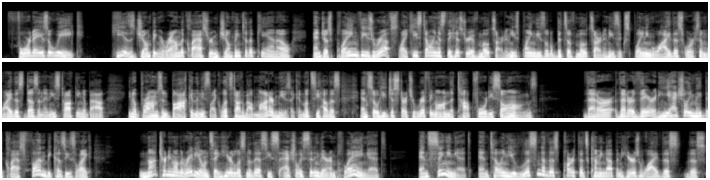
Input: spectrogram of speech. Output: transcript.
four days a week, he is jumping around the classroom, jumping to the piano, and just playing these riffs. Like he's telling us the history of Mozart and he's playing these little bits of Mozart and he's explaining why this works and why this doesn't. And he's talking about, you know, Brahms and Bach. And then he's like, let's talk about modern music and let's see how this. And so he just starts riffing on the top 40 songs that are that are there. And he actually made the class fun because he's like not turning on the radio and saying, here, listen to this. He's actually sitting there and playing it and singing it and telling you, listen to this part that's coming up, and here's why this this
